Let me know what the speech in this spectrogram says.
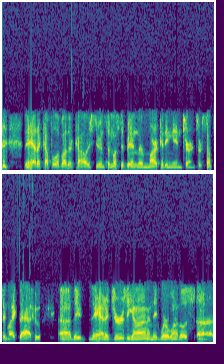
they had a couple of other college students that must have been the marketing interns or something like that who uh they they had a jersey on and they'd wear one of those uh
